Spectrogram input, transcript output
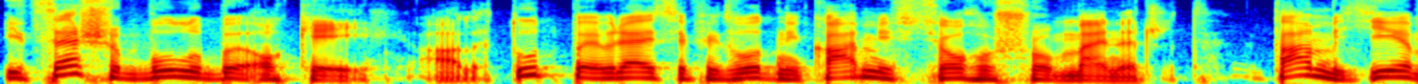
І це ще було би окей. Але тут появляється підводний камінь всього, що менеджет. Там є,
